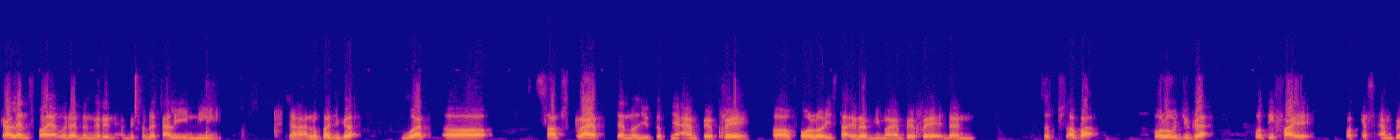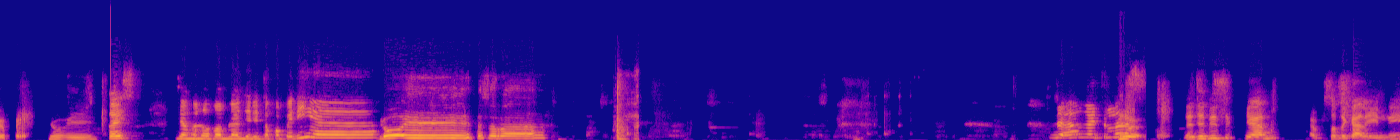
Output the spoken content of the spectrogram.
kalian semua yang udah dengerin episode kali ini. Jangan lupa juga buat eh, subscribe channel YouTube-nya MPP, eh, follow Instagram Hima MPP dan apa follow juga Spotify podcast MPP. Yoi. guys jangan lupa belajar di Tokopedia Yoi. Terserah. udah nggak jelas Yuk. Ya jadi sekian episode kali ini.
